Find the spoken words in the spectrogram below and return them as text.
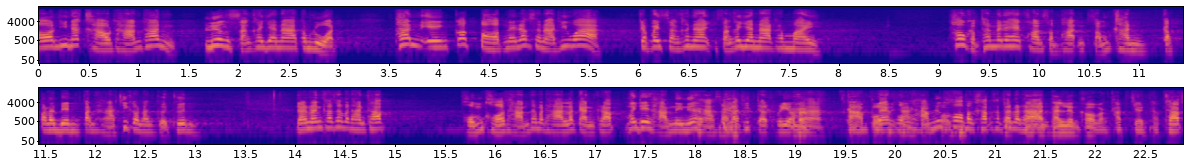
ตอนที่นักข่าวถามท่านเรื่องสังคยนาตำรวจ ท่านเองก็ตอบในลักษณะที่ว่าจะไปสังคยนาสังคยนาทำไม เท่ากับท่านไม่ได้ให้ความสัมพันธ์สำคัญกับประเด็นปัญหาที่กำลังเกิดขึ้น ดังนั้นครับท่านประธานครับ ผมขอถามท่านประธานแล้วกันครับ ไม่ได้ถามในเนื้อหาสาระที่เตรียมมาถามผมแต่ไได้ผมคถามบเรื่องข้อบังคับครับท่านประธานท่านเรื่องข้อบังคับเชิญครับครับ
